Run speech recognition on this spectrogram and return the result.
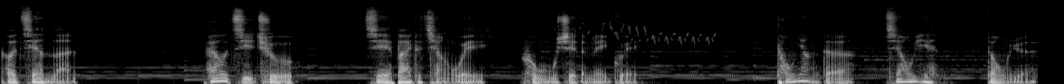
和剑兰。还有几处洁白的蔷薇和无血的玫瑰，同样的娇艳动人。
